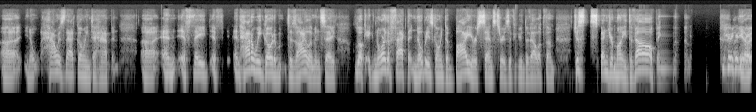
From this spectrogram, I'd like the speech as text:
uh, you know how is that going to happen? Uh, and if they if and how do we go to, to xylem and say look ignore the fact that nobody's going to buy your sensors if you develop them. Just spend your money developing them you know,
